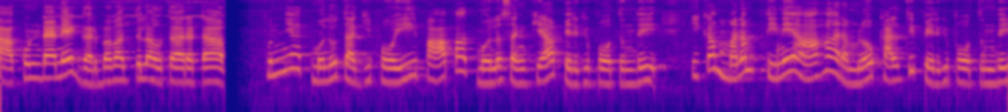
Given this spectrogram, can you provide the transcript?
కాకుండానే గర్భవంతులు అవుతారట పుణ్యాత్ములు తగ్గిపోయి పాపాత్ముల సంఖ్య పెరిగిపోతుంది. ఇక మనం తినే ఆహారంలో కల్తీ పెరిగిపోతుంది.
